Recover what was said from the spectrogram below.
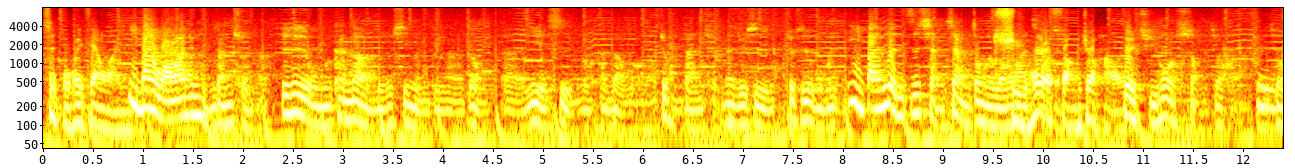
是不会这样玩的。一般的娃娃就很单纯啊，就是我们看到，比如说西门町啊这种呃夜市，有没有看到娃娃就很单纯，那就是就是我们一般认知想象中的娃娃取货爽就好了。对，取货爽就好了，没错。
